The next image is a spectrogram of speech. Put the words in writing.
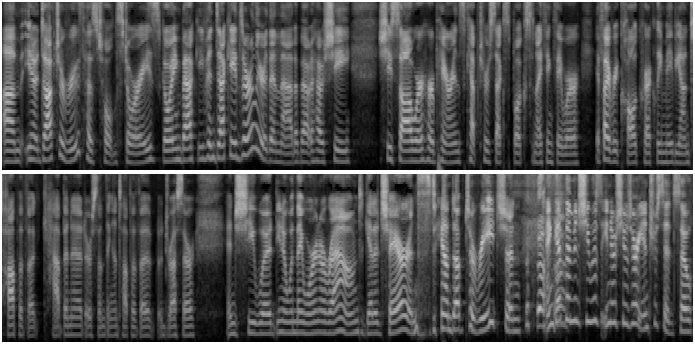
Um, you know, Dr. Ruth has told stories going back even decades earlier than that about how she she saw where her parents kept her sex books and i think they were if i recall correctly maybe on top of a cabinet or something on top of a, a, dresser. And she would you know when they weren't around get a chair and stand up to reach and and get them. And she was you know she was very interested. So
